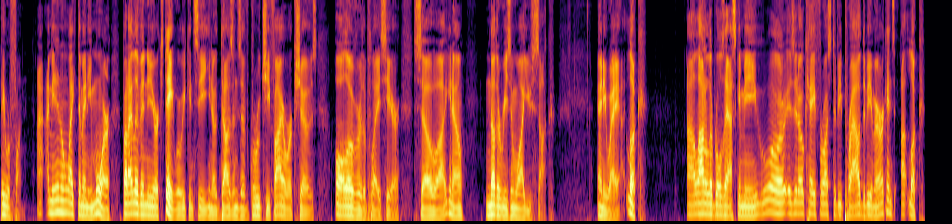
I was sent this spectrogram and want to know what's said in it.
They were fun. I, I mean, I don't like them anymore, but I live in New York State where we can see, you know, dozens of Grucci fireworks shows all over the place here. So, uh, you know, another reason why you suck. Anyway, look, a lot of liberals asking me, well, is it okay for us to be proud to be Americans? Uh, look,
